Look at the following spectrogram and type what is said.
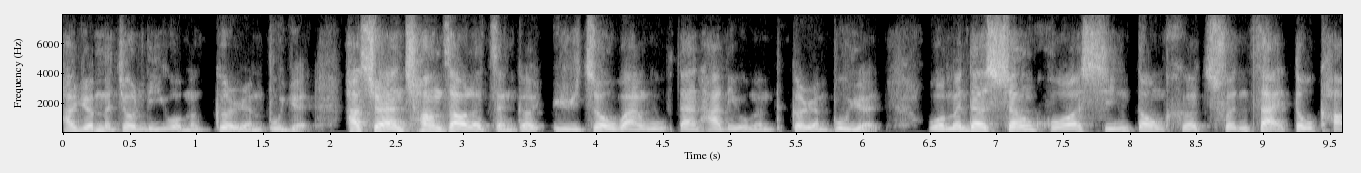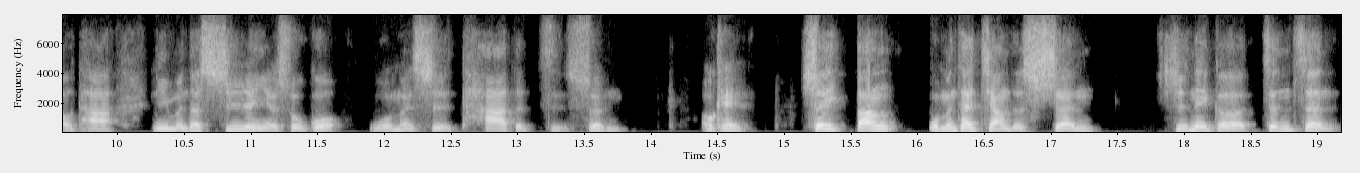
他原本就离我们个人不远。他虽然创造了整个宇宙万物，但他离我们个人不远。我们的生活、行动和存在都靠他。你们的诗人也说过，我们是他的子孙。OK，所以当我们在讲的神是那个真正。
